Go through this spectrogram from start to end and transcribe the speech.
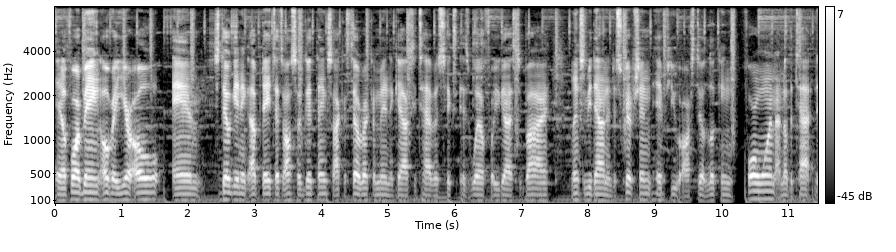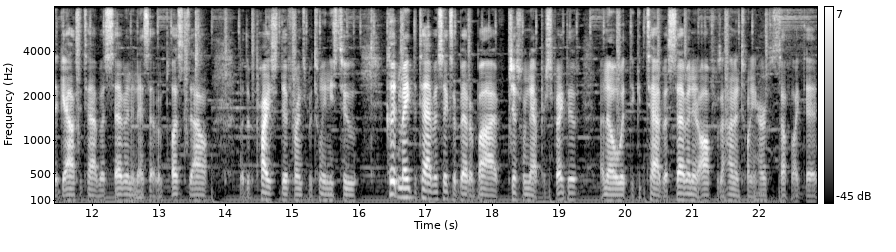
You know, for being over a year old and still getting updates, that's also a good thing. So I can still recommend the Galaxy Tab S6 as well for you guys to buy. Links will be down in the description if you are still looking for one. I know the, tab, the Galaxy Tab S7 and S7 Plus is out, but the price difference between these two could make the Tab S6 a better buy just from that perspective. I know with the Tab S7, it offers 120 hertz and stuff like that.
